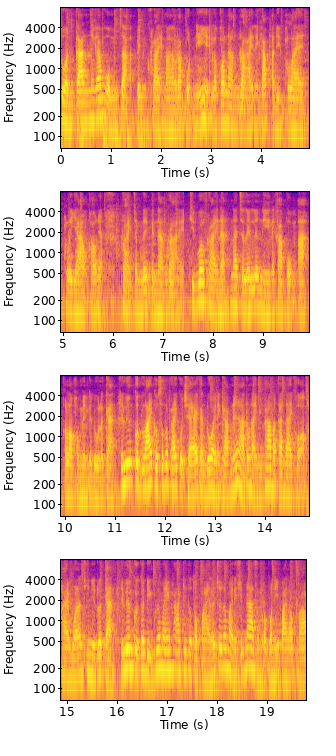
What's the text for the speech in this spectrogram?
ส่วนกันนะครับผมจะเป็นใครมารับบทนี้ แล้วก็นางร้ายนะครับอดีตภรรยาของเขาเนี่ยใครจะมาเล่นเป็นนางร้าย คิดว่าใครนะน่าจะเล่นเรื่องนี้นะครับผมอะก็ลองคอมเมนต์กันดูแล้วกันอย่าลืมกดไลค์กด subscribe กดแชร์กันด้วยนะครับเนื้อหาตรงไหนมีภาพประกันใดขออภัยวันที่นี้ด้วยกันอย่าลืมกดกระดิ่งเพื่อไม่ให้พลาดคลิปต่อไปแล้วเจอกันใหม่ในคลิปหน้าสำหรับวันนี้ไปแล้วครับ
